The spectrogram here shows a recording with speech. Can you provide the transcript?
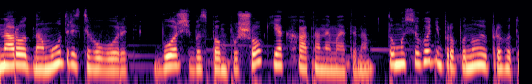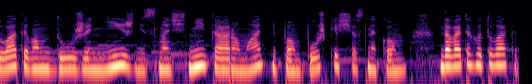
Народна мудрість говорить: борщ без пампушок, як хата неметена. Тому сьогодні пропоную приготувати вам дуже ніжні, смачні та ароматні пампушки з часником. Давайте готувати.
